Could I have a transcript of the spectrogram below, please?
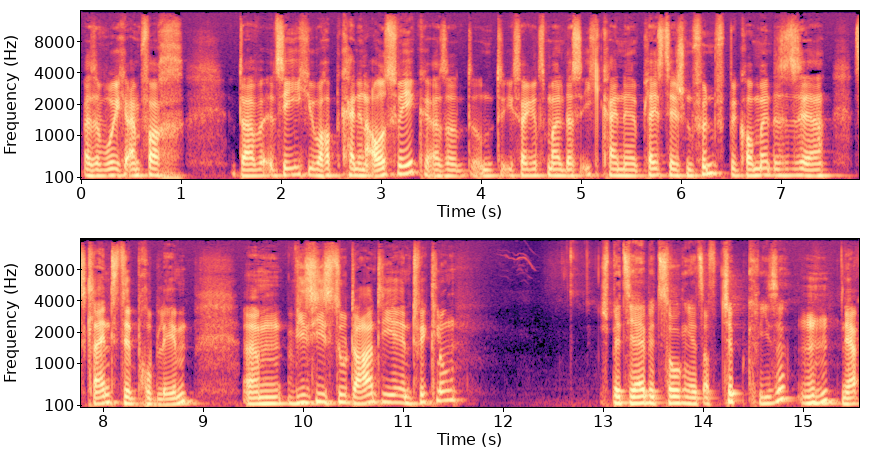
also wo ich einfach, da sehe ich überhaupt keinen Ausweg. Also, und ich sage jetzt mal, dass ich keine PlayStation 5 bekomme, das ist ja das kleinste Problem. Ähm, wie siehst du da die Entwicklung? Speziell bezogen jetzt auf Chip-Krise? Mhm, ja.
